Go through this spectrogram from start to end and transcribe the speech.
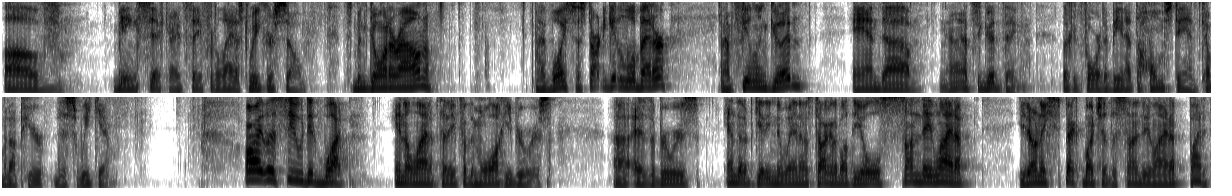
of being sick, I'd say, for the last week or so. It's been going around. My voice is starting to get a little better, and I'm feeling good. And uh, yeah, that's a good thing. Looking forward to being at the homestand coming up here this weekend. All right, let's see who did what in the lineup today for the Milwaukee Brewers. Uh, as the Brewers ended up getting the win, I was talking about the old Sunday lineup. You don't expect much of the Sunday lineup, but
